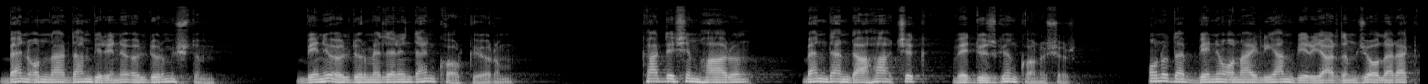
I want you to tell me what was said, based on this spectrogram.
ben onlardan birini öldürmüştüm. Beni öldürmelerinden korkuyorum. Kardeşim Harun benden daha açık ve düzgün konuşur. Onu da beni onaylayan bir yardımcı olarak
